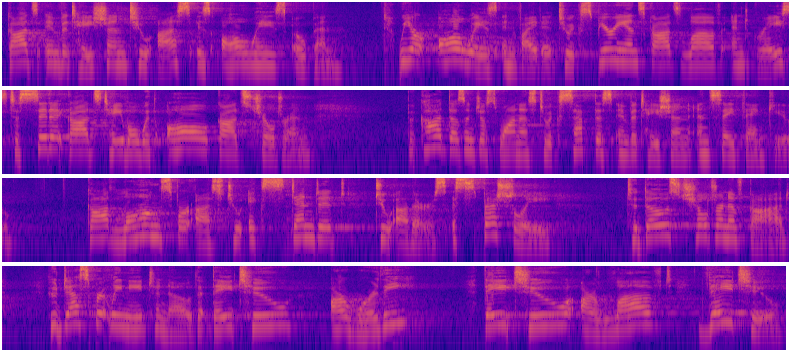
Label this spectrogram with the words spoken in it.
God's invitation to us is always open. We are always invited to experience God's love and grace, to sit at God's table with all God's children. But God doesn't just want us to accept this invitation and say thank you. God longs for us to extend it to others, especially to those children of God who desperately need to know that they too are worthy, they too are loved, they too,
